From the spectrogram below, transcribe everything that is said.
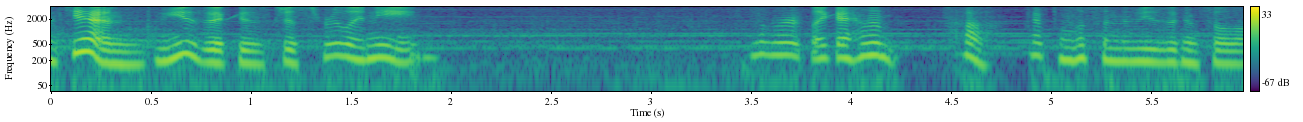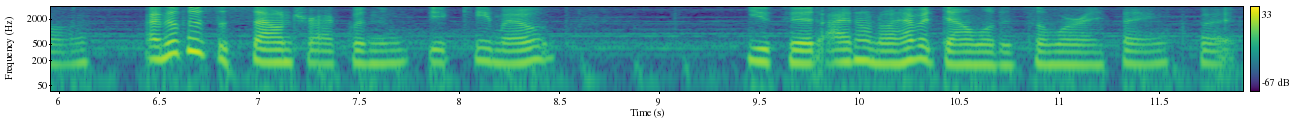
Again, the music is just really neat. Never, like, I haven't, huh, I haven't listened to music in so long. I know there's the soundtrack when it came out, you could I don't know, I have it downloaded somewhere I think, but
